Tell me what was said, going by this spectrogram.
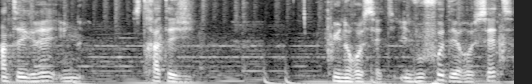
intégrer une stratégie, une recette. Il vous faut des recettes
